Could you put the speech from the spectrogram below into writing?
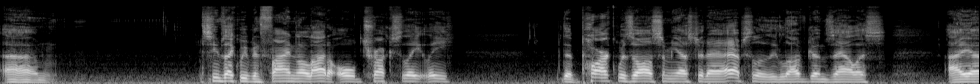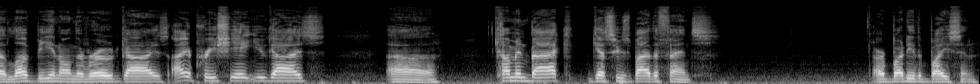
Um, seems like we've been finding a lot of old trucks lately. The park was awesome yesterday. I absolutely love Gonzales. I uh, love being on the road, guys. I appreciate you guys uh, coming back. Guess who's by the fence? Our buddy the bison.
